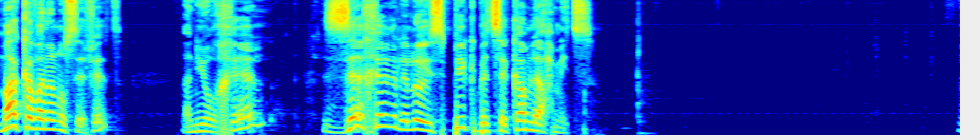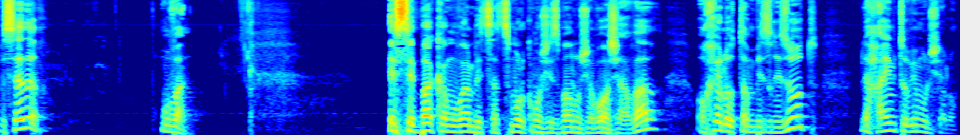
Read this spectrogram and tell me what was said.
מה הכוונה נוספת? אני אוכל זכר ללא הספיק בצקם להחמיץ. בסדר? מובן. אסבה כמובן בצד שמאל כמו שהסברנו שבוע שעבר, אוכל אותם בזריזות לחיים טובים ולשלום.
